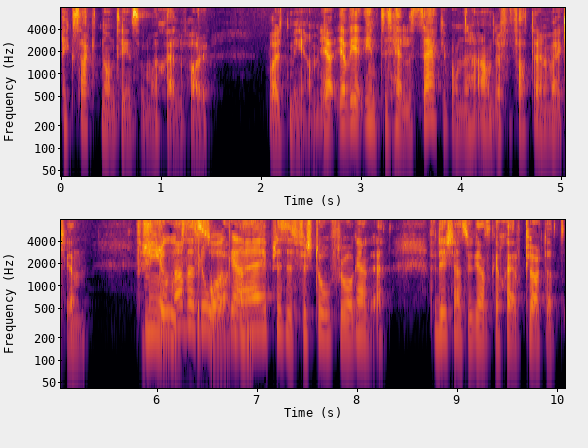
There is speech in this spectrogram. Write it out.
exakt någonting som man själv har varit med om. Jag, jag vet inte heller säker på om den här andra författaren verkligen Förstod menade frågan. så. Nej, precis. Förstod frågan rätt. För det känns ju ganska självklart att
